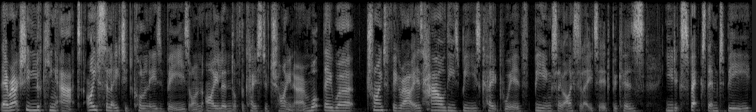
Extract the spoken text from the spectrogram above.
They were actually looking at isolated colonies of bees on an island off the coast of China, and what they were trying to figure out is how these bees cope with being so isolated because you'd expect them to be,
